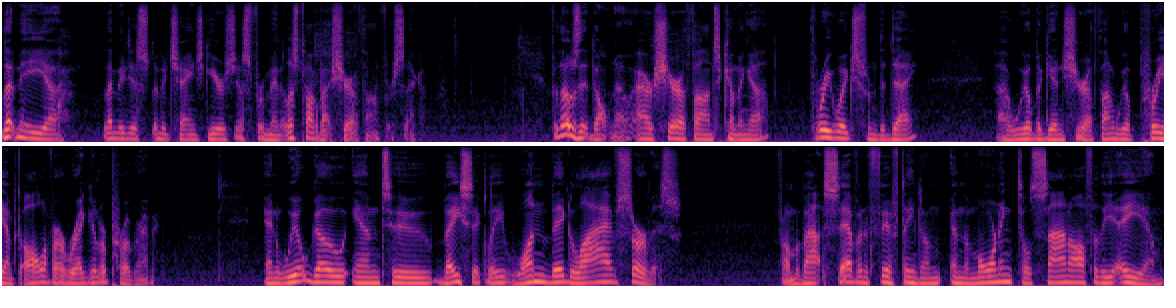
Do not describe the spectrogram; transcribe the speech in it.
let me uh, let me just let me change gears just for a minute. Let's talk about Share-a-thon for a second. For those that don't know, our Share-a-thon's coming up three weeks from today. Uh, we'll begin Share-a-thon. We'll preempt all of our regular programming, and we'll go into basically one big live service from about 7:15 in the morning till sign off of the AM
